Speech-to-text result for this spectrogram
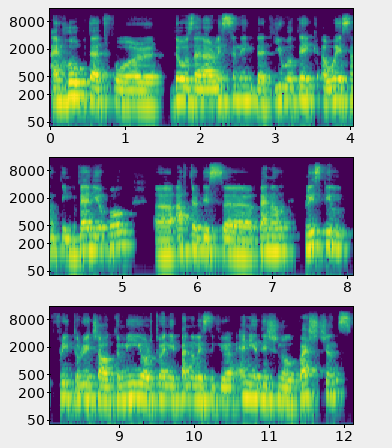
I hope that for those that are listening, that you will take away something valuable uh, after this uh, panel. Please feel free to reach out to me or to any panelists if you have any additional questions.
